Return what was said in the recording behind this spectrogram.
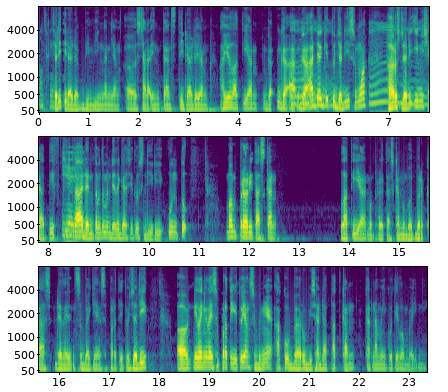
Oke. Jadi tidak ada bimbingan yang eh, secara intens, tidak ada yang ayo latihan, nggak nggak nggak ada gitu. Jadi semua harus dari inisiatif Iya, kita iya. dan teman-teman delegasi itu sendiri untuk memprioritaskan latihan, memprioritaskan membuat berkas dan lain sebagainya seperti itu. Jadi eh, nilai-nilai seperti itu yang sebenarnya aku baru bisa dapatkan karena mengikuti lomba ini.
